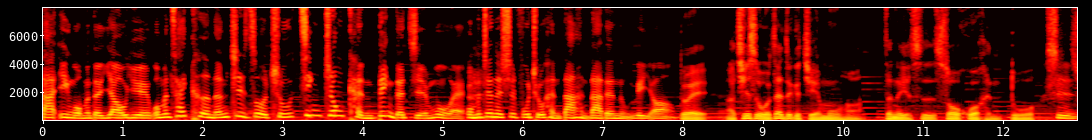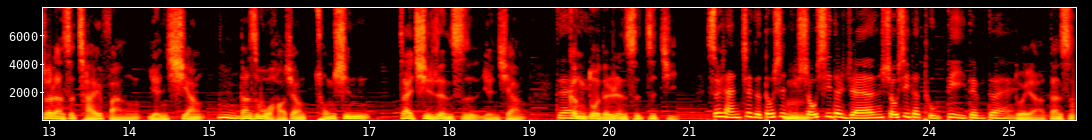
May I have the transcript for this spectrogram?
答应我们的邀约，我们才可能制作出金钟肯定的节目。哎，我们。真的是付出很大很大的努力哦。对啊，其实我在这个节目哈，真的也是收获很多。是，虽然是采访原乡，嗯，但是我好像重新再去认识原乡，对，更多的认识自己。虽然这个都是你熟悉的人、嗯、熟悉的土地，对不对？对呀、啊，但是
